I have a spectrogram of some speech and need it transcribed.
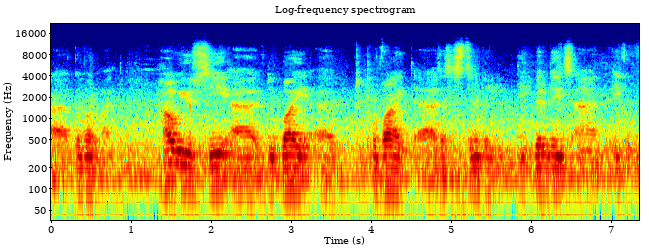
uh, government. How you see uh, Dubai uh, to provide uh, the sustainability buildings and eco green? Yeah.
